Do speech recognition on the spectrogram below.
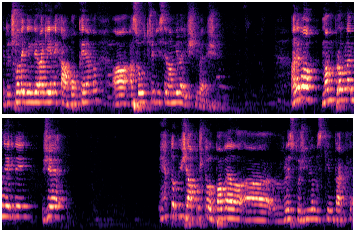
Je to člověk někdy raději nechá bokem a, a soustředí se na milejší verše. A nebo mám problém někdy, že jak to píše apoštol Pavel uh, v listu římským, tak uh,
